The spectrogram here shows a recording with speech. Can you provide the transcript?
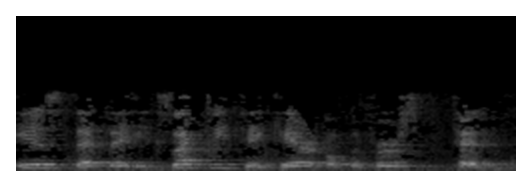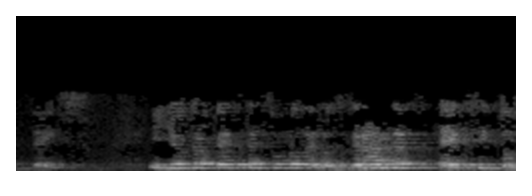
is that they exactly take care of the first 10 days. Y yo creo que este es uno de los grandes éxitos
